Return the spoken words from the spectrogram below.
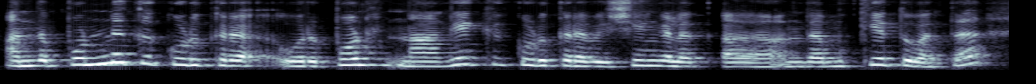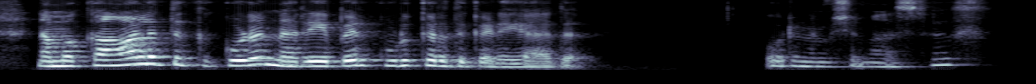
அந்த பொண்ணுக்கு கொடுக்குற ஒரு பொன் நகைக்கு கொடுக்குற விஷயங்களை அந்த முக்கியத்துவத்தை நம்ம காலத்துக்கு கூட நிறைய பேர் கொடுக்கறது கிடையாது. ஒரு நிமிஷம் மாஸ்டர்ஸ்.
